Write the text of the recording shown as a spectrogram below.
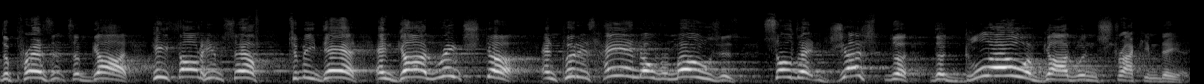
the presence of God. He thought himself to be dead, and God reached up and put his hand over Moses so that just the, the glow of God wouldn't strike him dead.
